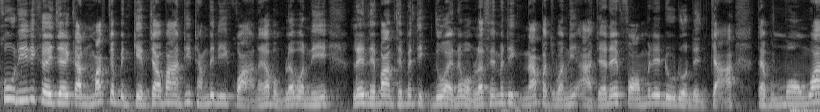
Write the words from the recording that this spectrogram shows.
คู่นี้ที่เคยเจอกันมักจะเป็นเกมเจ้าบ้านที่ทำได้ดีกว่านะครับผมแล้ววันนี้เล่นในบ้านเซนเมติกด้วยนะผมและเซนเมติกณปัจจุบันนี้อาจจะได้ฟอร์มไม่ได้ดูโดดเด่นจ๋าแต่ผมมองว่า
